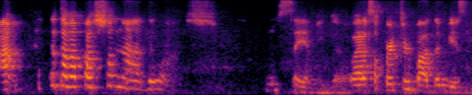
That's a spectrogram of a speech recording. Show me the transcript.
Ah, eu tava apaixonada, eu acho. Não sei, amiga. Eu era só perturbada mesmo.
